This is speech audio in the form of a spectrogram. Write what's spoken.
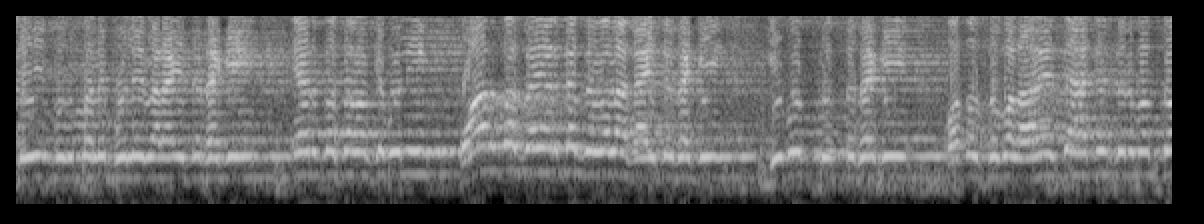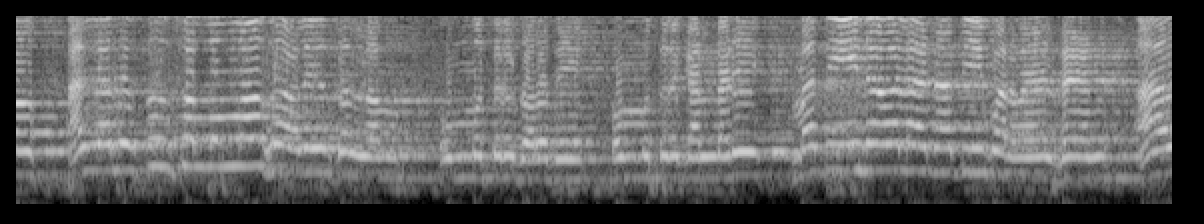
সেই মানে বলে বেড়াইতে থাকি। এর আমাকে বলি, ওর এর কাছে বলা গাইতে থাকি করতে থাকি। অথচ বলা হয়েছে হাদিসের মধ্যে আল্লাহ রসুল সাল্লাম উম্মতের দরদে, উম্মতের কান্নারে আল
